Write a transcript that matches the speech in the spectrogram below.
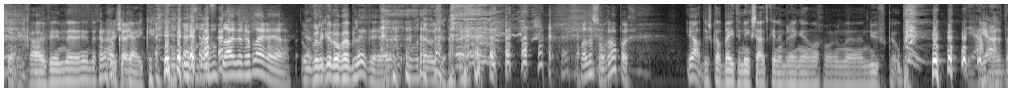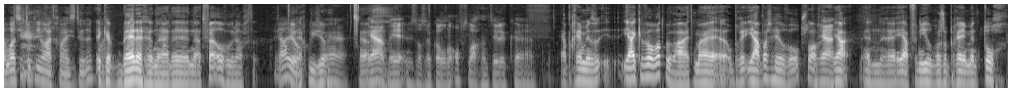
zeg, ik ga even in, de- in de garage kijken. Hoeveel, hoeveel blijven er leggen, ja. Hoeveel ik er nog heb leggen. Ja. Hoeveel dozen? Maar dat is wel grappig. Ja, dus ik had beter niks uit kunnen brengen en dan gewoon eh, nu verkopen. Ja, Ja. maar dan was hij toch niet waard geweest natuurlijk. Ik heb bergen naar, de, naar het vuil gebracht. Ja joh. Echt bizar. Ja. Ja. Ja. maar het was ook al een opslag natuurlijk. eh. Ja, op een gegeven moment, ja, ik heb wel wat bewaard, maar eh, op, ja, was heel veel opslag. Ja. Ja. En eh ja, vinyl was op een gegeven moment toch,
